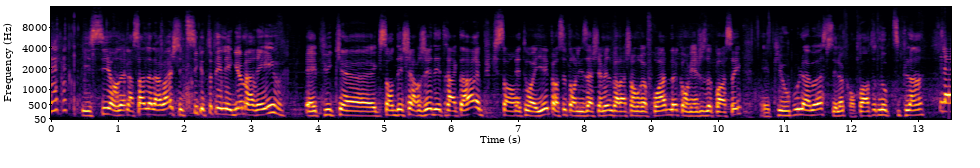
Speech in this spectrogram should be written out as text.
Ici, on a la salle de lavage. C'est ici que tous les légumes arrivent et puis que- qui sont déchargés des tracteurs et puis qui sont nettoyés. Puis ensuite, on les achemine vers la chambre froide là, qu'on vient juste de passer. Et puis au bout là-bas, c'est là qu'on part tous nos petits plants C'est la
